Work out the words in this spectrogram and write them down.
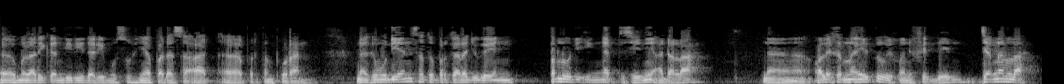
uh, melarikan diri dari musuhnya pada saat uh, pertempuran. Nah, kemudian satu perkara juga yang perlu diingat di sini adalah nah, oleh karena itu ikhwan fillah janganlah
